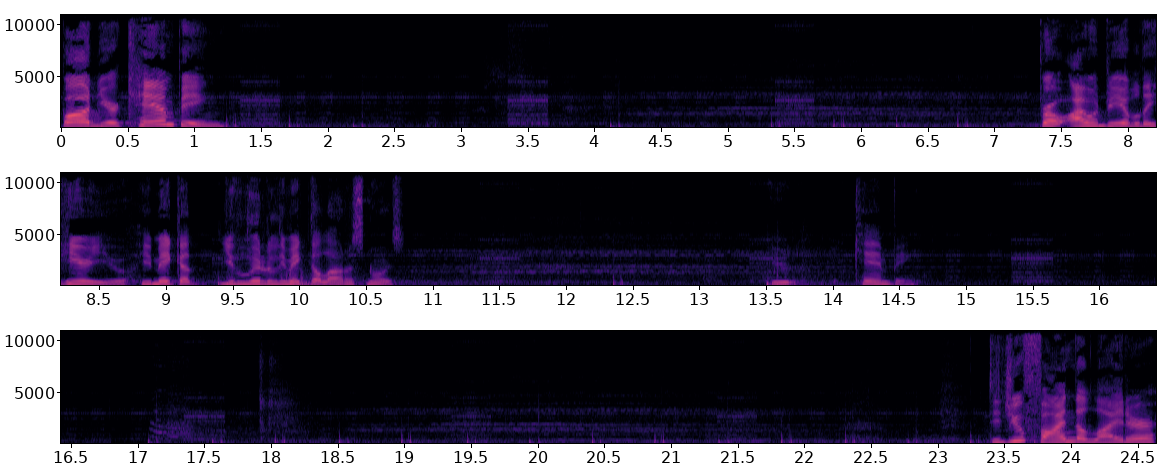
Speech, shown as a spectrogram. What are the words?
Bud, you're camping. Bro, I would be able to hear you. You make a you literally make the loudest noise. You're camping. Did you find the lighter?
